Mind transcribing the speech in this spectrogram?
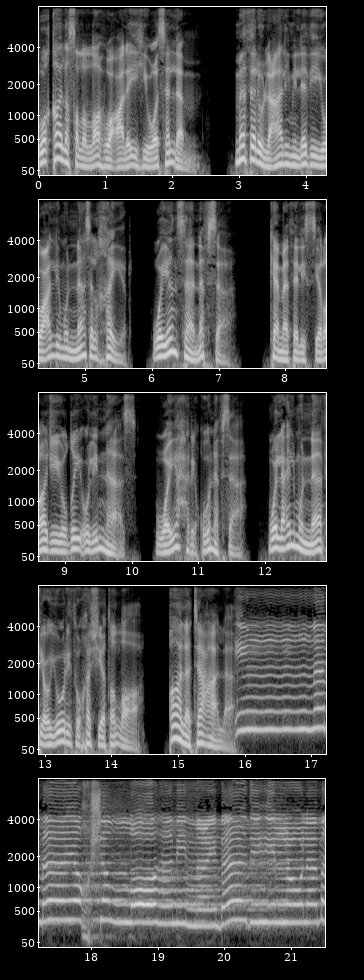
وقال صلى الله عليه وسلم مثل العالم الذي يعلم الناس الخير وينسى نفسه كمثل السراج يضيء للناس ويحرق نفسه والعلم النافع يورث خشية الله. قال تعالى إنما يخشى الله من عباده العلماء.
